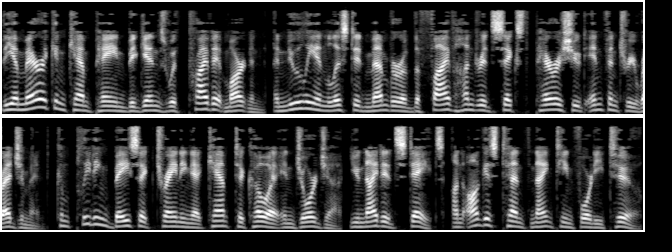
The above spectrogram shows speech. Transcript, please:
The American campaign begins with Private Martin, a newly enlisted member of the 506th Parachute Infantry Regiment, completing basic training at Camp Toccoa in Georgia, United States, on August 10, 1942.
